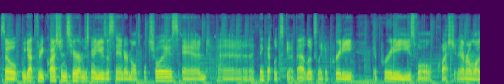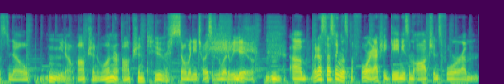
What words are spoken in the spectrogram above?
So we got three questions here. I'm just going to use a standard multiple choice, and uh, I think that looks good. That looks like a pretty a pretty useful question. Everyone wants to know, hmm, you know, option one or option two. There's so many choices. What do we do? Mm-hmm. Um, when I was testing this before, it actually gave me some options for um,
